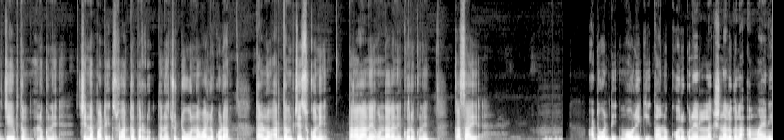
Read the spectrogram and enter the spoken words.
జీవితం అనుకునే చిన్నపాటి స్వార్థపరుడు. తన చుట్టూ ఉన్న వాళ్ళు కూడా తనను అర్థం చేసుకొని తనలానే ఉండాలని కోరుకునే కసాయి అటువంటి మౌలికి తాను కోరుకునే లక్షణాలు గల అమ్మాయిని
